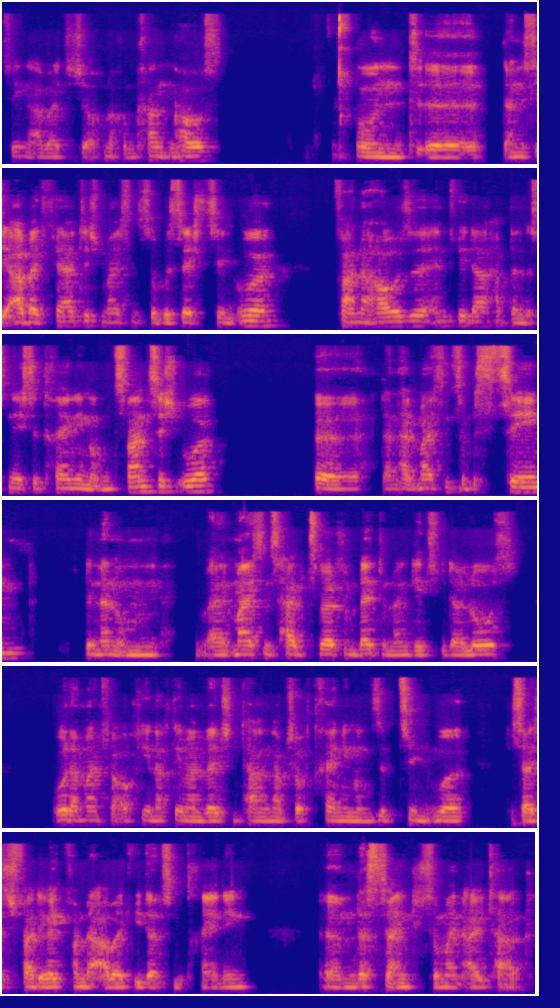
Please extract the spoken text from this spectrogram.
deswegen arbeite ich auch noch im Krankenhaus. Und äh, dann ist die Arbeit fertig, meistens so bis 16 Uhr, fahre nach Hause entweder, habe dann das nächste Training um 20 Uhr, äh, dann halt meistens so bis 10, bin dann um meistens halb zwölf im Bett und dann geht es wieder los. Oder manchmal auch, je nachdem an welchen Tagen, habe ich auch Training um 17 Uhr. Das heißt, ich fahre direkt von der Arbeit wieder zum Training. Ähm, das ist eigentlich so mein Alltag.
